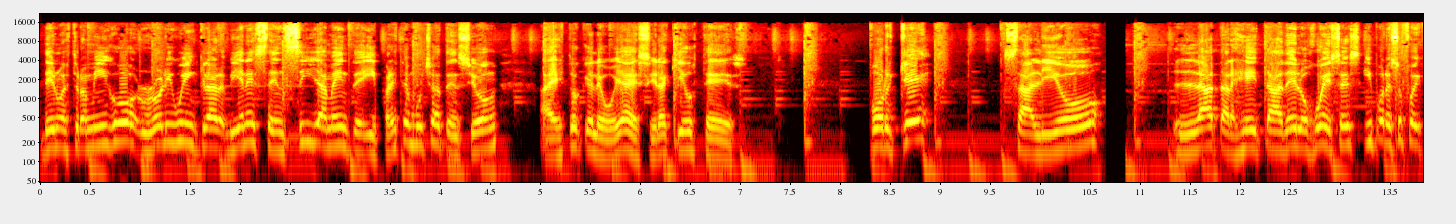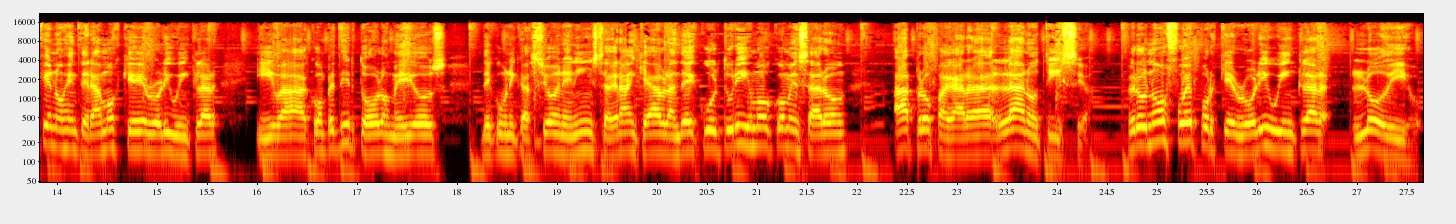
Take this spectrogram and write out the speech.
de nuestro amigo Rolly Winkler viene sencillamente, y presten mucha atención a esto que le voy a decir aquí a ustedes. ¿Por qué salió la tarjeta de los jueces y por eso fue que nos enteramos que Rolly Winkler iba a competir. Todos los medios de comunicación en Instagram que hablan de culturismo comenzaron a propagar la noticia. Pero no fue porque Rolly Winkler lo dijo.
